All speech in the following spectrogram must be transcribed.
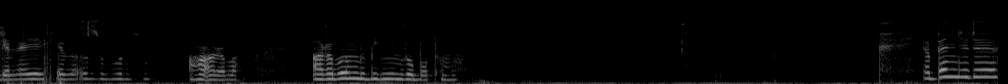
Gelecek eve zıvır zıvır. Aha araba. Araba mı bineyim robota Ya bence de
